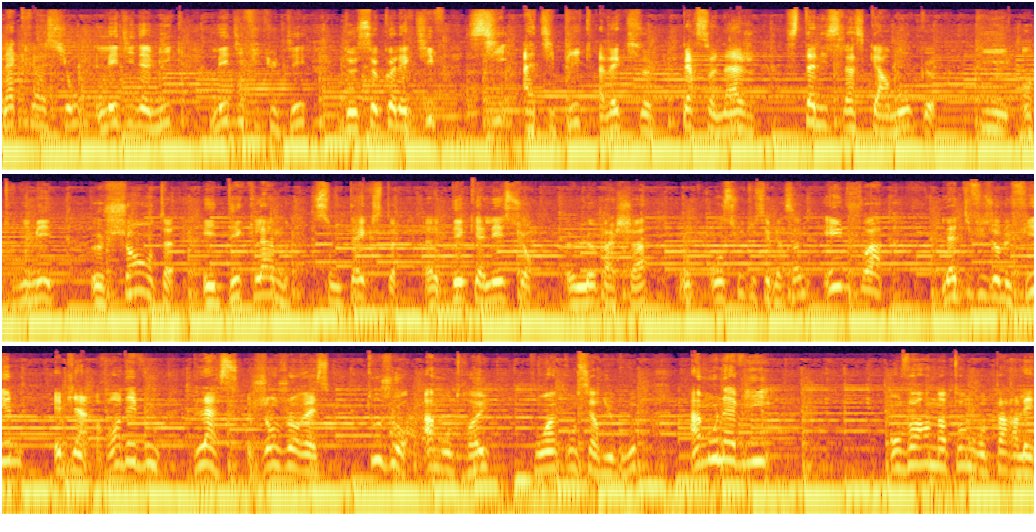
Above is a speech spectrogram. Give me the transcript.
la création, les dynamiques, les difficultés de ce collectif si atypique avec ce personnage Stanislas Carmon qui, entre guillemets, euh, chante et déclame son texte décalé sur le Pacha. Donc on suit toutes ces personnes et une fois la diffusion du film, eh bien rendez-vous place Jean Jaurès, toujours à Montreuil, pour un concert du groupe. À mon avis, on va en entendre parler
